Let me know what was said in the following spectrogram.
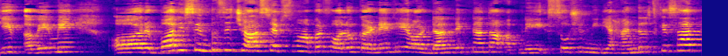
गिव अवे में, और बहुत ही सिंपल से चार स्टेप्स वहाँ पर फॉलो करने थे और डन लिखना था अपने सोशल मीडिया हैंडल्स के साथ।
